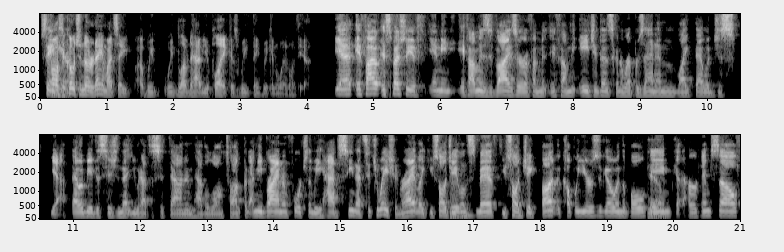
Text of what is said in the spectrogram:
Same if I was here. the coach of Notre Dame, I'd say uh, we we'd love to have you play because we think we can win with you. Yeah, if I especially if I mean if I'm his advisor, if I'm if I'm the agent that's going to represent him, like that would just yeah, that would be a decision that you would have to sit down and have a long talk. But I mean, Brian, unfortunately, we have seen that situation, right? Like you saw Jaylon Mhm. Smith, you saw Jake Butt a couple years ago in the bowl Yeah. game, got hurt himself.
